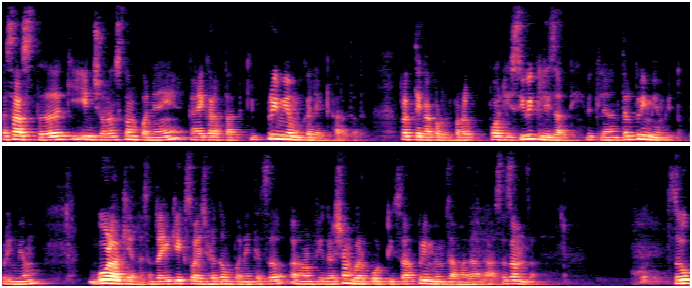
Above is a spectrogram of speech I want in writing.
कसं असतं की इन्शुरन्स कंपन्या काय करतात की प्रीमियम कलेक्ट करतात. प्रत्येकाकडून. पॉलिसी विकली जाते. विकल्यानंतर प्रीमियम येतो. प्रीमियम गोळा केला. समजा एक एक्स वाय झेड कंपनी त्याचं अराउंड फिगर शंभर कोटीचा प्रीमियम जमा झाला असं समजा. जो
